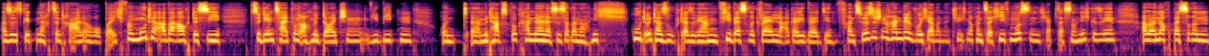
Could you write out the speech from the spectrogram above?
Also es geht nach Zentraleuropa. Ich vermute aber auch, dass sie zu dem Zeitpunkt auch mit deutschen Gebieten und äh, mit Habsburg handeln. Das ist aber noch nicht gut untersucht. Also wir haben viel bessere Quellenlager über den französischen Handel, wo ich aber natürlich noch ins Archiv muss und ich habe das noch nicht gesehen, aber noch besseren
